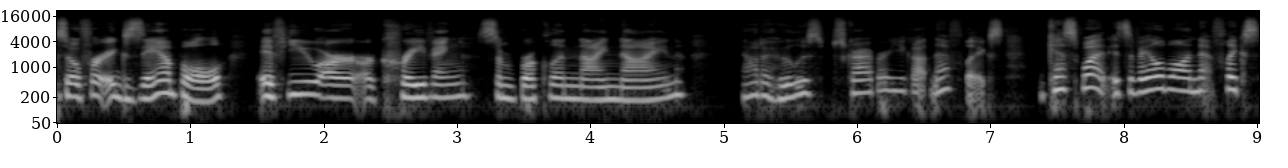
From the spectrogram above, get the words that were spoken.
so, for example, if you are, are craving some Brooklyn Nine Nine, not a Hulu subscriber, you got Netflix. Guess what? It's available on Netflix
